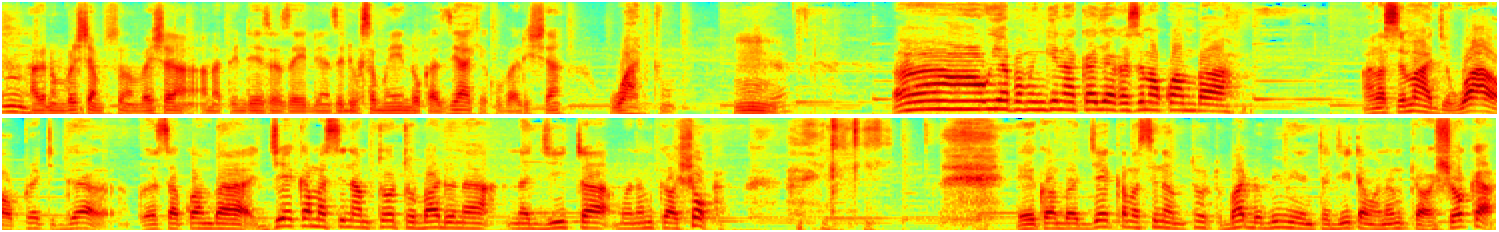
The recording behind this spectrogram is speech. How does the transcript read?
mm. Anamvalisha mtoto anamvalisha, anapendeza zaidi na zaidi, kwa sababu yeye ndo kazi yake ya kuvalisha watu mm. Ah, huyu hapa mwingine akaja akasema kwamba anasemaje, wow pretty girl, sasa kwamba je, kama sina mtoto bado na najiita mwanamke wa shoka? E, kwamba je, kama sina mtoto bado mimi nitajiita mwanamke wa shoka.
